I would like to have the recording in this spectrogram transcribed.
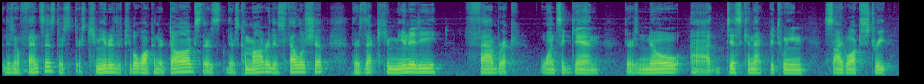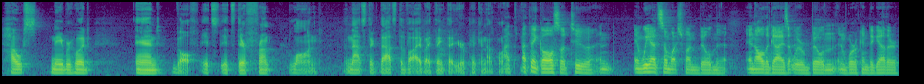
There's no fences. There's there's community. There's people walking their dogs. There's there's camaraderie. There's fellowship. There's that community fabric. Once again, there's no uh, disconnect between sidewalk, street, house, neighborhood, and golf. It's it's their front lawn, and that's the that's the vibe I think that you're picking up on. I, I think also too, and and we had so much fun building it, and all the guys that we were building and working together.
